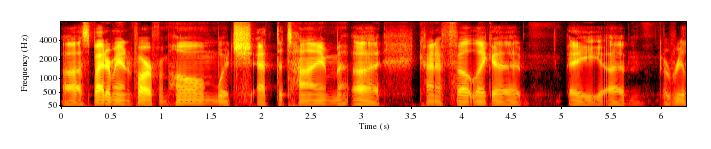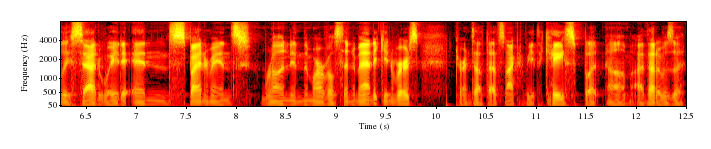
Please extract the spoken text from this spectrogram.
Uh, Spider-Man: Far From Home, which at the time uh, kind of felt like a a um, a really sad way to end Spider-Man's run in the Marvel Cinematic Universe. Turns out that's not going to be the case, but um, I thought it was a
